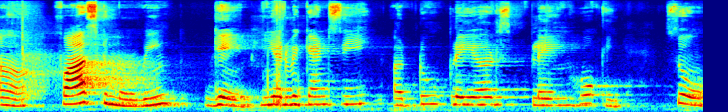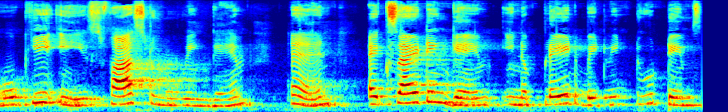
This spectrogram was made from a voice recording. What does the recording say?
a fast moving game. Here we can see a two players playing hockey. So hockey is fast moving game and exciting game in a played between two teams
